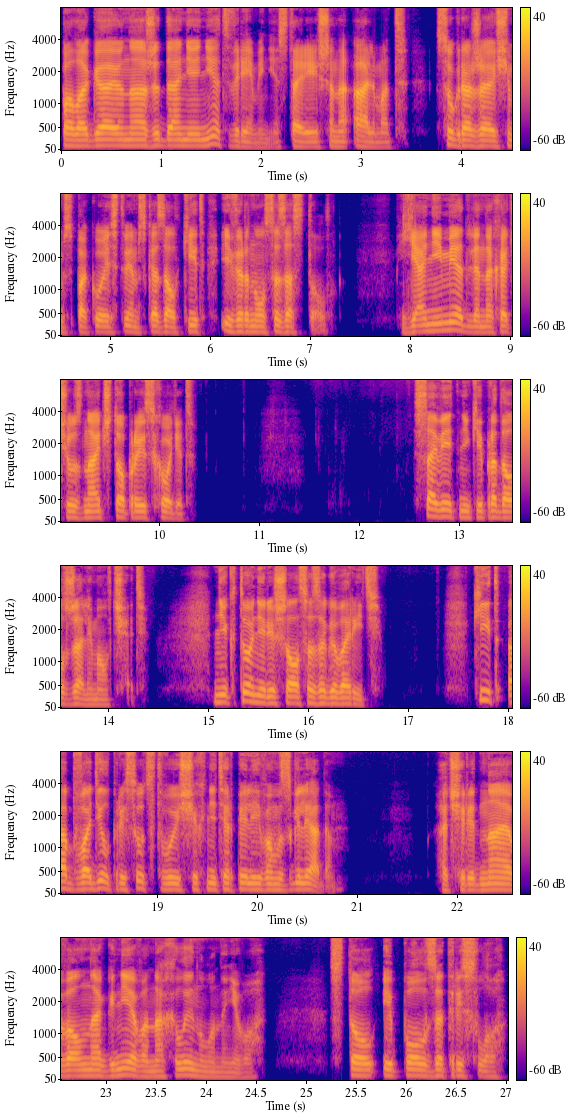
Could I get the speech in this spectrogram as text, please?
«Полагаю, на ожидание нет времени, старейшина Альмат», с угрожающим спокойствием сказал Кит и вернулся за стол. «Я немедленно хочу знать, что происходит». Советники продолжали молчать. Никто не решался заговорить. Кит обводил присутствующих нетерпеливым взглядом. Очередная волна гнева нахлынула на него. Стол и пол затрясло.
